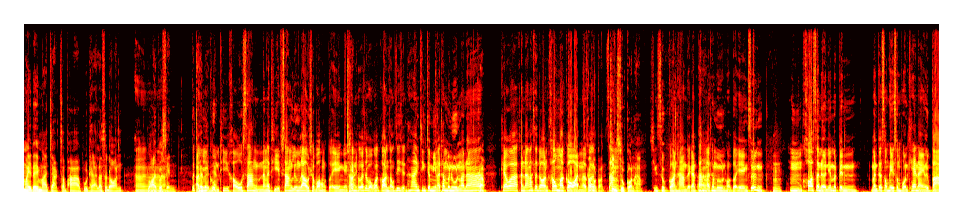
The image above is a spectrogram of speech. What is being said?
ไม่ได้มาจากสภาผู้แทนราษฎรา ร้อยเปอร์เซ็นต์ก็อะจะไรมีแบบเนี้ยกลุ่มที่เขาสร้างนังทีฟสร้างเรื่องเล่าเฉพาะของตัวเอง อย่างเช่นใช่เขาก็จะบอกว่าก่อน 2475 จริงๆจะมีรัฐธรรมนูญแล้วนะครับแค่ว่าคณะราษฎรเข้ามาก่อนแล้วเข้าก็มาก่อนสร้าจริงงสุกก่อนหามชิงสุกก่อนหามโดยการตั้งอ่ารัฐธรรมนูญของตัวเอง ซึ่งอืมอืมข้อเสนอเนี้ยมันเป็นมันจะสมเหตุสมผลแค่ไหนหรือเปล่า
